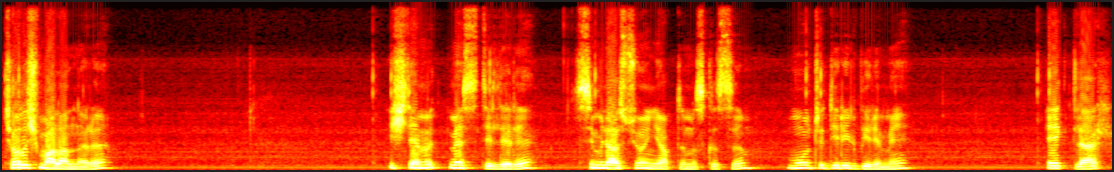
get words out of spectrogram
Çalışma alanları, işleme stilleri, simülasyon yaptığımız kısım, multidiril birimi, ekler,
